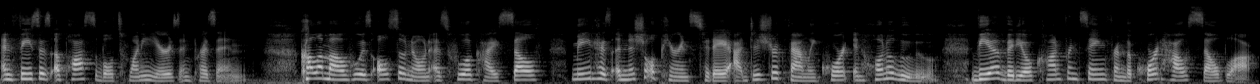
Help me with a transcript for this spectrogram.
and faces a possible 20 years in prison. Kalamau, who is also known as Huakai self, made his initial appearance today at District Family Court in Honolulu via video conferencing from the courthouse cell block.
